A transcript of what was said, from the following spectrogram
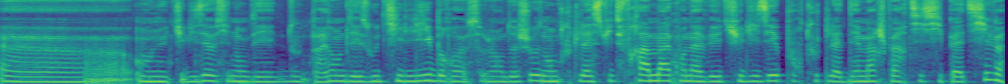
on utilisait aussi donc par exemple des outils libres, ce genre de choses. Donc toute la suite Frama qu'on avait utilisée pour toute la démarche participative,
